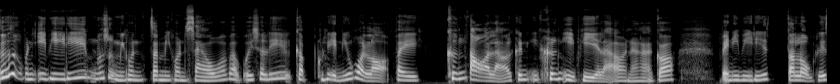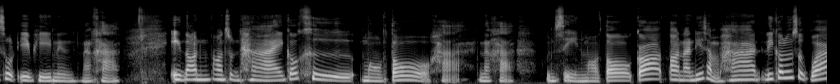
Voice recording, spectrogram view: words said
รู้สึกเป็น EP ที่รู้สึกมีคนจะมีคนแซวว่าแบบเอ้ยเชอรี่กับคุณเอินนี่หัวเราะไปครึ่งตอนแล้วขึ้นครึ่ง EP แล้วนะคะ ก็เป็น EP ที่ตลกที่สุด EP หนึ่งนะคะ อีกตอนตอนสุดท้ายก็คือ Molto ค่ะนะคะ คุณซีน Molto ก็ตอนนั้นที่สัมภาษณ์ลี่ก็รู้สึกว่า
